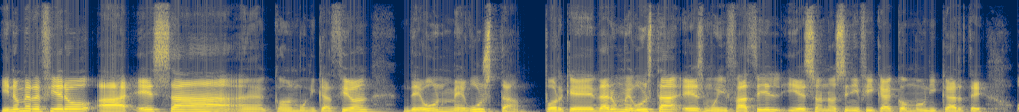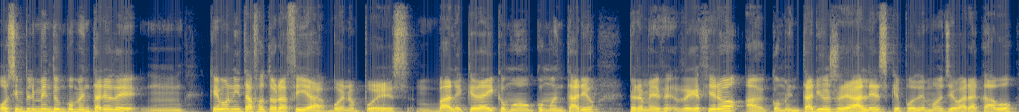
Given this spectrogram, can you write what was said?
Y no me refiero a esa eh, comunicación de un me gusta, porque dar un me gusta es muy fácil y eso no significa comunicarte. O simplemente un comentario de mm, qué bonita fotografía. Bueno, pues vale, queda ahí como comentario, pero me refiero a comentarios reales que podemos llevar a cabo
